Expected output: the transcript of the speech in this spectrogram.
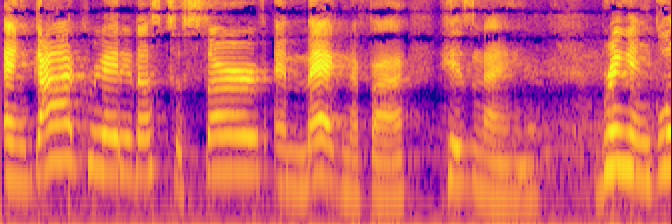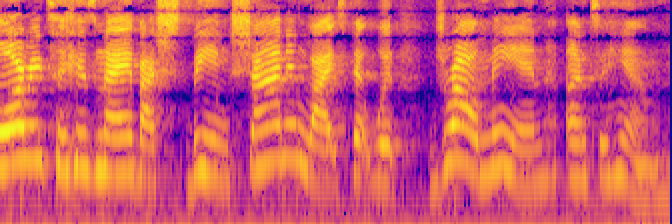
And God created us to serve and magnify His name, bringing glory to His name by being shining lights that would draw men unto Him.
